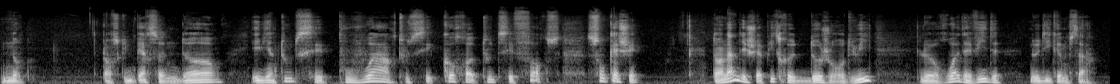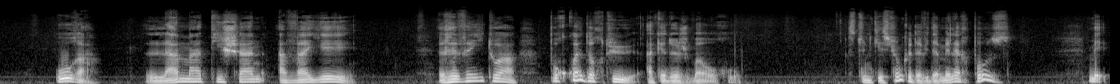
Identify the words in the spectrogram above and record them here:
Non. Lorsqu'une personne dort, eh bien tous ses pouvoirs, toutes ses corottes, toutes ses forces sont cachées. Dans l'un des chapitres d'aujourd'hui, le roi David nous dit comme ça Oura, lama tishan avaye. Réveille-toi, pourquoi dors-tu, Akadosh Baoru C'est une question que David Ameller pose. Mais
